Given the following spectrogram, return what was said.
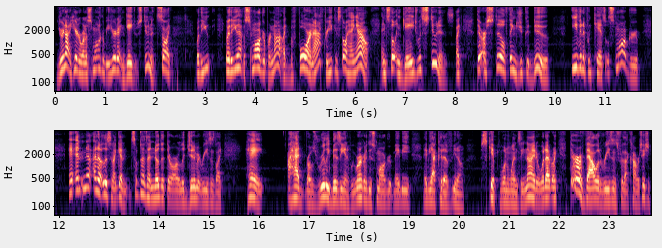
you're not here to run a small group. You're here to engage with students. So like whether you whether you have a small group or not like before and after you can still hang out and still engage with students. Like there are still things you could do even if we cancel small group. And, and I know listen again sometimes I know that there are legitimate reasons like hey I had I was really busy and if we weren't going to do small group maybe maybe I could have you know skipped one Wednesday night or whatever. Like there are valid reasons for that conversation,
